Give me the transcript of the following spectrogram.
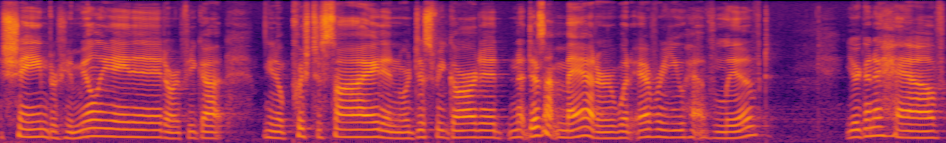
shamed or humiliated or if you got you know, pushed aside and were disregarded. It doesn't matter, whatever you have lived, you're going to have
